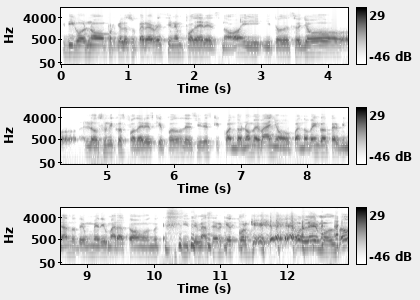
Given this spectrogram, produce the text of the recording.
digo, no, porque los superhéroes tienen poderes, ¿no? Y, y, todo eso. Yo, los únicos poderes que puedo decir es que cuando no me baño o cuando vengo terminando de un medio maratón y te me acerques porque olemos, ¿no?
